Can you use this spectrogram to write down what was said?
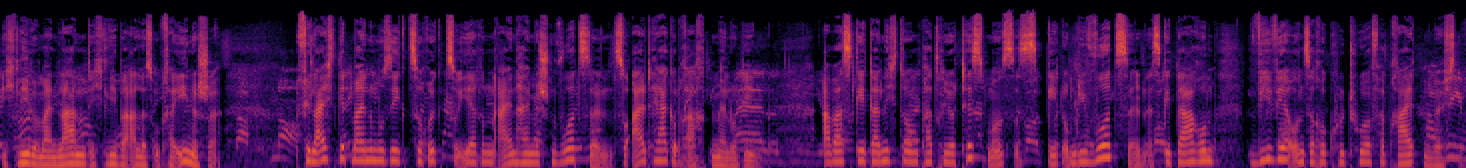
ich liebe mein Land, ich liebe alles Ukrainische. Vielleicht geht meine Musik zurück zu ihren einheimischen Wurzeln, zu althergebrachten Melodien. Aber es geht da nicht nur um Patriotismus, es geht um die Wurzeln. Es geht darum, wie wir unsere Kultur verbreiten möchten.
